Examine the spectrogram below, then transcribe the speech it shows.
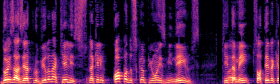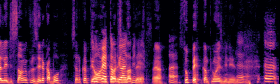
2 a 0 para o Vila naquele, naquele Copa dos Campeões Mineiros, que Foi. também só teve aquela edição e o Cruzeiro acabou sendo campeão, a Super vitória cima do campeões Atlético. É. É. Super campeões mineiros. É. É,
